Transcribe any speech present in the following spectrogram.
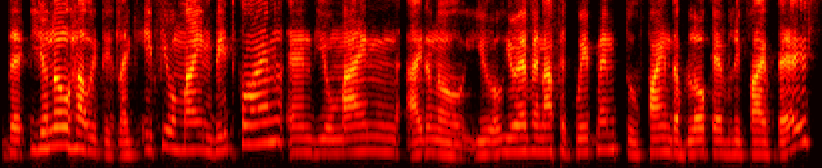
the you know how it is like if you mine bitcoin and you mine i don't know you you have enough equipment to find a block every five days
